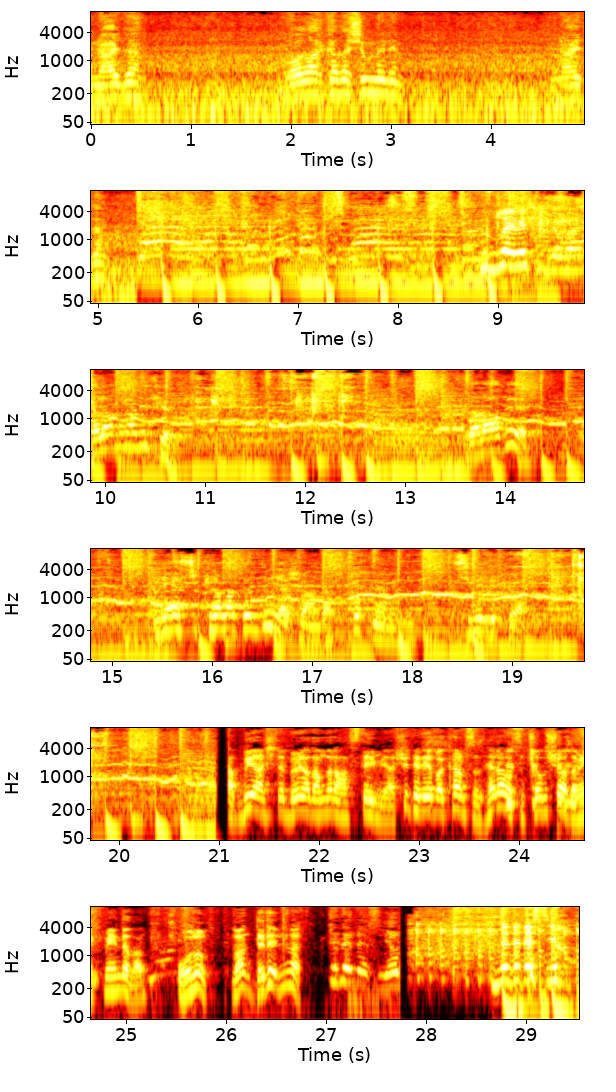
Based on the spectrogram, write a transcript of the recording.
Günaydın. Yol arkadaşım benim. Günaydın. Hızlı evet videolar. Selamun aleyküm. Kral abi. Yine eski krala döndün ya şu anda. Çok memnunum. Sinirli kral. Ya bu yaşta böyle adamlara hastayım ya. Şu dedeye bakar mısınız? Helal olsun çalışıyor adam ekmeğinde lan. Oğlum lan dede elini ver. Ne dedesi yok. Oğlum.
